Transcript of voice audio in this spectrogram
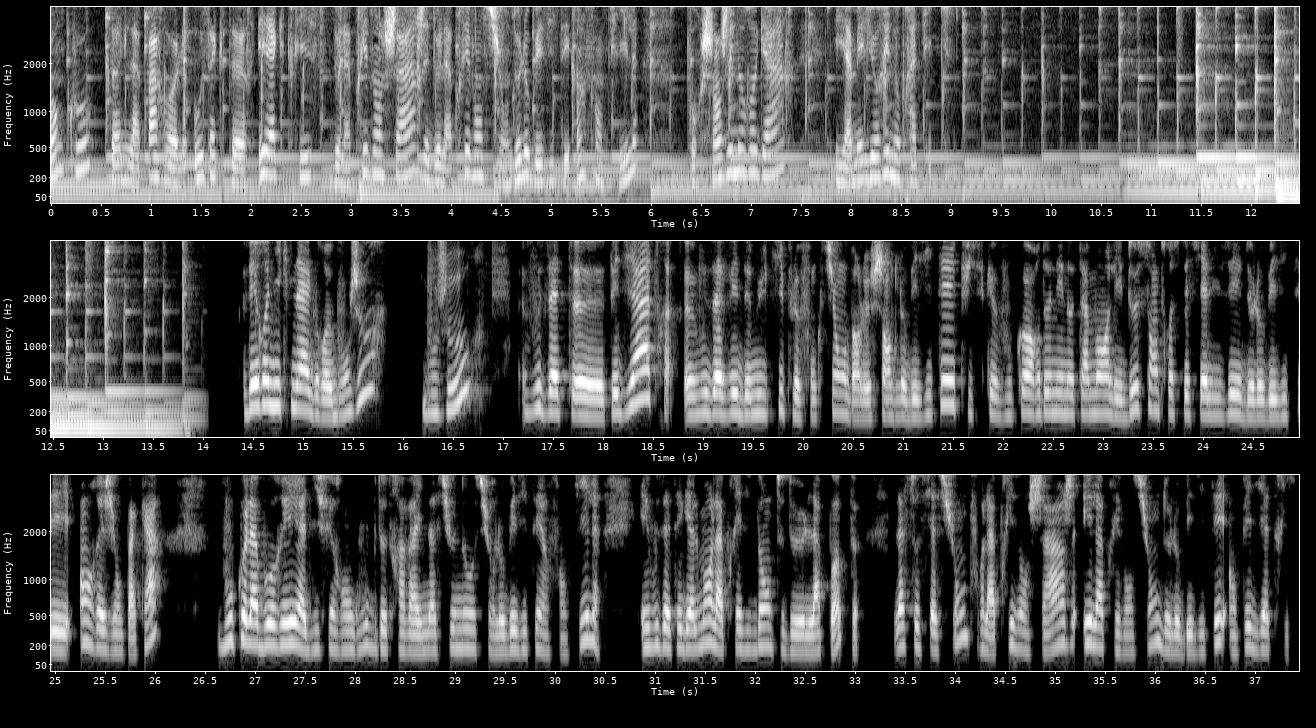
Banco donne la parole aux acteurs et actrices de la prise en charge et de la prévention de l'obésité infantile pour changer nos regards et améliorer nos pratiques. Véronique Nègre, bonjour. Bonjour. Vous êtes euh, pédiatre, euh, vous avez de multiples fonctions dans le champ de l'obésité puisque vous coordonnez notamment les deux centres spécialisés de l'obésité en région PACA, vous collaborez à différents groupes de travail nationaux sur l'obésité infantile et vous êtes également la présidente de l'APOP, l'Association pour la prise en charge et la prévention de l'obésité en pédiatrie.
